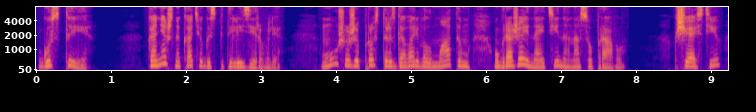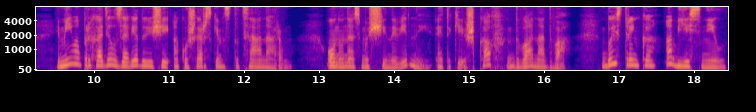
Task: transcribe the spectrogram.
густые. Конечно, Катю госпитализировали. Муж уже просто разговаривал матом, угрожая найти на нас управу. К счастью, мимо проходил заведующий акушерским стационаром. Он у нас мужчина видный, этакий шкаф два на два. Быстренько объяснил,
